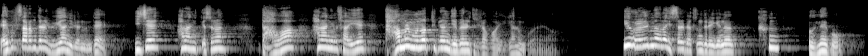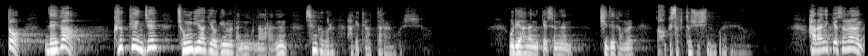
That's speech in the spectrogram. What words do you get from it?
애굽 사람들을 위한 일이었는데 이제 하나님께서는 나와 하나님 사이에 담을 무너뜨리는 예배를 드리라고 얘기하는 거예요. 이 얼마나 이스라엘 백성들에게는 큰 은혜고 또 내가 그렇게 이제 존귀하게 여김을 받는구나라는 생각을 하게 되었다라는 것이죠. 우리 하나님께서는 기대감을 거기서부터 주시는 거예요. 하나님께서는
